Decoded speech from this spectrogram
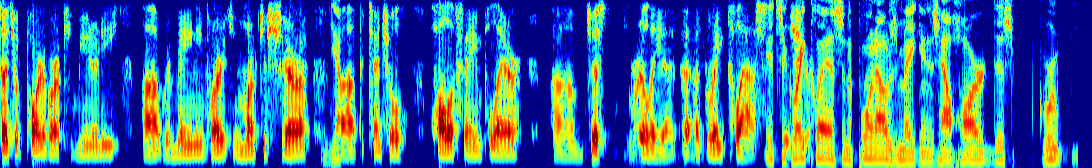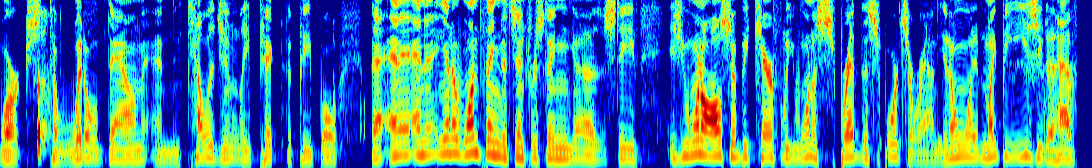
such a part of our community, uh, remaining part of. Mark Teixeira, Yep. uh, potential Hall of Fame player. Um, just really a, a great class. It's a great year. class, and the point I was making is how hard this group works to whittle down and intelligently pick the people that. And, and you know, one thing that's interesting, uh, Steve, is you want to also be careful. You want to spread the sports around. You don't. It might be easy to have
